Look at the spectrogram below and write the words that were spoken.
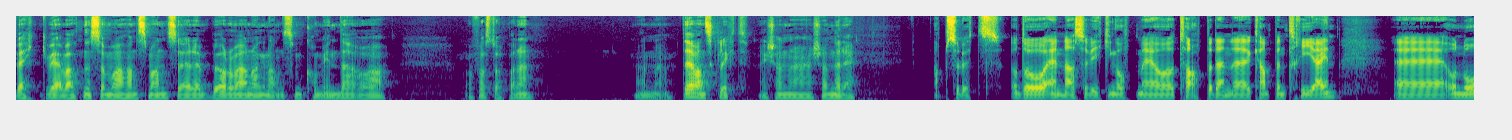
vekk Vevatnet, som var hans mann, så det, bør det være noen andre som kommer inn der og, og får stoppa den. Men det er vanskelig. Jeg skjønner, skjønner, det. Absolutt. Og da ender altså Viking opp med å tape denne kampen 3-1. Eh, og nå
